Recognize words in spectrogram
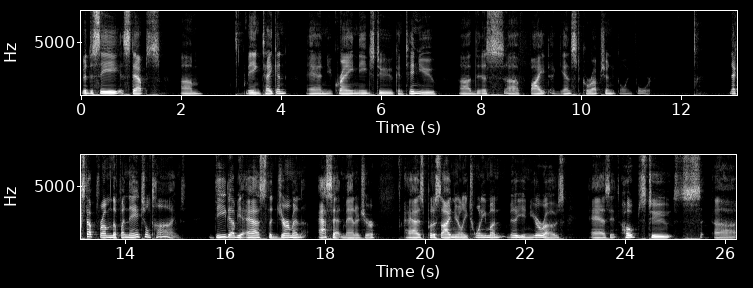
good to see steps um, being taken, and Ukraine needs to continue uh, this uh, fight against corruption going forward. Next up from the Financial Times, DWS, the German asset manager, has put aside nearly 20 million euros as it hopes to uh,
